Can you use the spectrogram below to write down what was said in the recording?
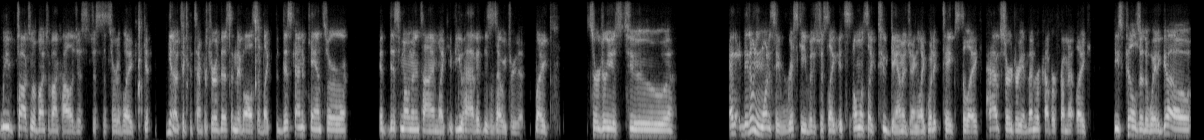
we've talked to a bunch of oncologists just to sort of like get, you know, take the temperature of this. And they've all said, like, this kind of cancer at this moment in time, like, if you have it, this is how we treat it like surgery is too and they don't even want to say risky but it's just like it's almost like too damaging like what it takes to like have surgery and then recover from it like these pills are the way to go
